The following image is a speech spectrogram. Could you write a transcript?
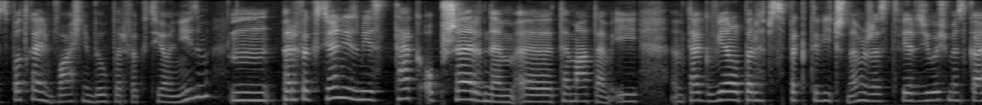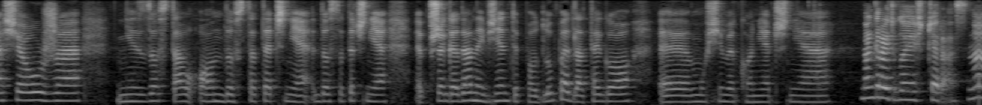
spotkań właśnie był perfekcjonizm. Mm, Perfekcjonizm jest tak obszernym e, tematem i e, tak wieloperspektywicznym, że stwierdziłyśmy z Kasią, że nie został on dostatecznie, dostatecznie przegadany i wzięty pod lupę, dlatego e, musimy koniecznie Nagrać go jeszcze raz. No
